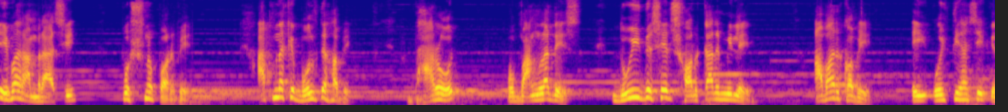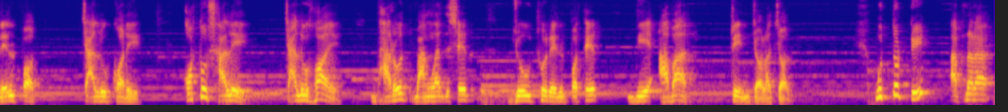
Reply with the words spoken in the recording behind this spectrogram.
এবার আমরা আসি প্রশ্ন পর্বে। আপনাকে বলতে হবে, ভারত ও বাংলাদেশ দুই দেশের সরকার মিলে আবার কবে এই ঐতিহাসিক রেলপথ চালু করে। কত সালে চালু হয়? ভারত বাংলাদেশের যৌথ রেলপথের দিয়ে আবার ট্রেন চলাচল। উত্তরটি আপনারা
